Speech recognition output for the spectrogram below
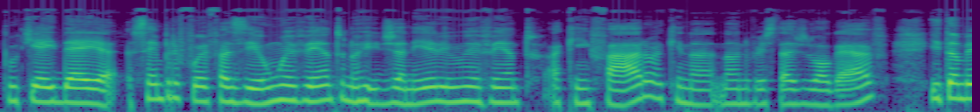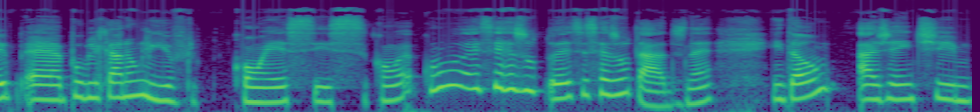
porque a ideia sempre foi fazer um evento no Rio de Janeiro e um evento aqui em Faro, aqui na, na Universidade do Algarve, e também é, publicar um livro com esses, com, com esse resu esses resultados. Né? Então, a gente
